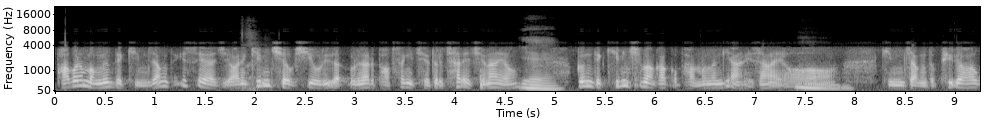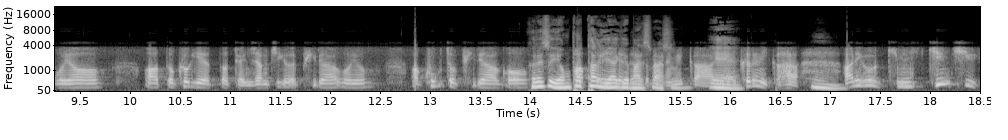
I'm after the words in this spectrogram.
밥을 먹는데 김장도 있어야죠. 아니 김치 없이 우리 우리나라 밥상이 제대로 차려지나요? 예. 그런데 김치만 갖고 밥 먹는 게 아니잖아요. 음. 김장도 필요하고요. 아, 또 거기에 또 된장찌개도 필요하고요. 아, 국도 필요하고. 그래서 연포탕 아, 이야기 말씀하십니까? 아닙니까? 예. 예. 그러니까 음. 아니 그 김, 김치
